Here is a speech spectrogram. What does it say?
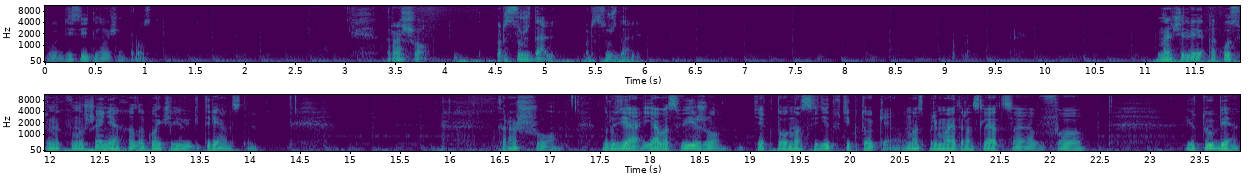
Вот действительно очень просто. Хорошо. Порассуждали. Порассуждали. Начали о косвенных внушениях, а закончили вегетарианством. Хорошо. Друзья, я вас вижу те, кто у нас сидит в ТикТоке. У нас прямая трансляция в Ютубе.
